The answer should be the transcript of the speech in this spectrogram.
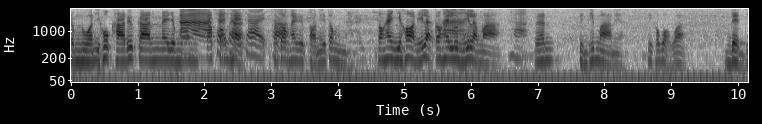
จำนวนอีโคคาร์ด้วยกันในจำนวนอ่าซับคใช่อมแพใช่คใช่ก็ค่ะต้องให้ตอนนี้ต้องต้องให้ยี่ห้อนี้แหละต้องให้อ่ารุ่นนี้แหละมาค่ะเพราะฉะนั้นสิ่งที่มาเนี่ยที่เขาบอกว่าเด่นจ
